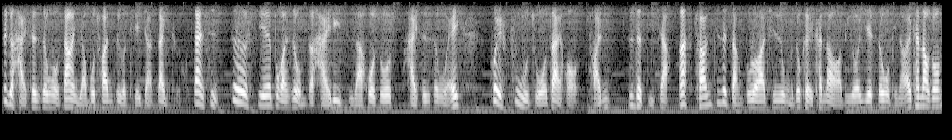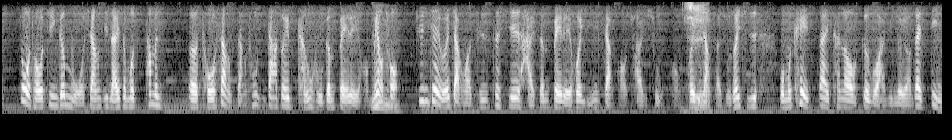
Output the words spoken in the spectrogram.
这个海生生物当然咬不穿这个铁甲战壳，但是这些不管是我们的海蛎子啊，或者说海生生物，哎，会附着在哈船。只的底下，那船只的长多的话，其实我们都可以看到啊，比如说一些生物频道，会看到说座头鲸跟抹香鲸来，怎么他们呃头上长出一大堆藤壶跟贝类哦，没有错。军舰也会讲哦，其实这些海生贝类会影响哦船速哦，会影响船速，所以其实我们可以在看到各国海军都有，在定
